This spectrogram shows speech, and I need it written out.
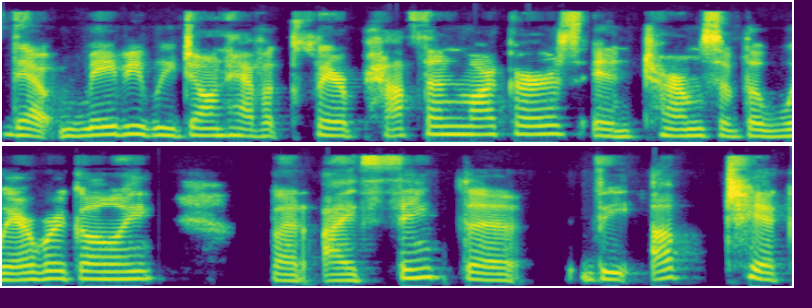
that maybe we don't have a clear path and markers in terms of the where we're going, but I think the the uptick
